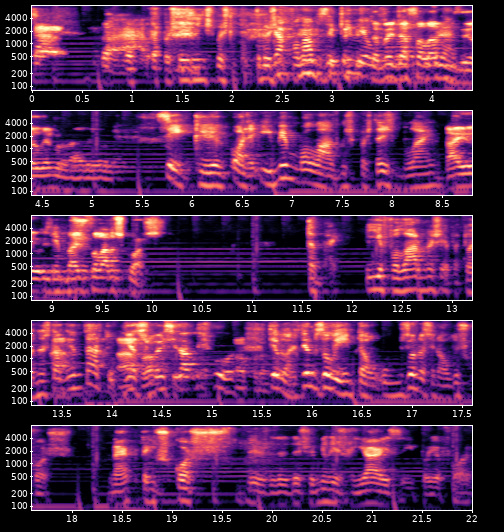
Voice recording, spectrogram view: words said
de. Ah, os pastéis pastéis. Também já falámos aqui deles. Também já falámos deles, é verdade, é verdade. Sim, que, olha, e mesmo ao lado dos pastéis de Belém. Ah, eu temos... vais falar dos coches. Também ia falar, mas é para tu andas a adiantar, tu ah, conheces bem a cidade de Lisboa. Oh, temos, temos ali então o Museu Nacional dos Coches, né, que tem os coches desde das famílias reais e por aí afora.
